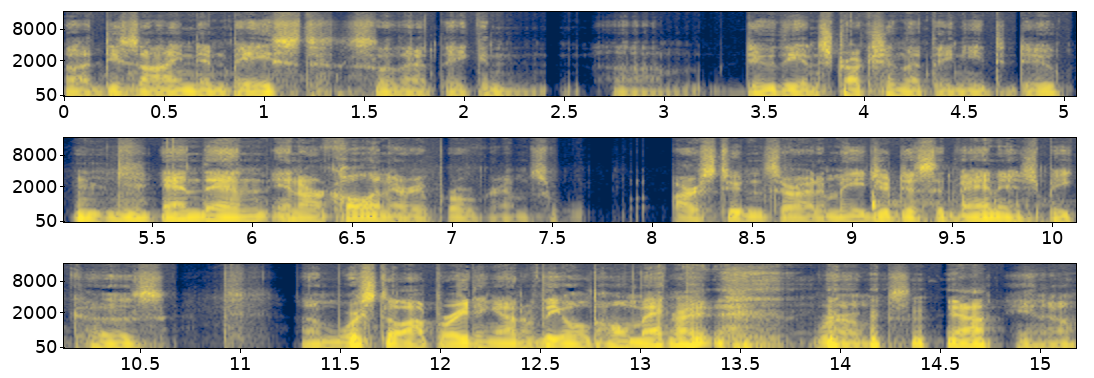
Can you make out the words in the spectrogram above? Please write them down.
uh, designed and based so that they can um, do the instruction that they need to do. Mm-hmm. And then in our culinary programs, our students are at a major disadvantage because um, we're still operating out of the old home ec Right. rooms, yeah. you know.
